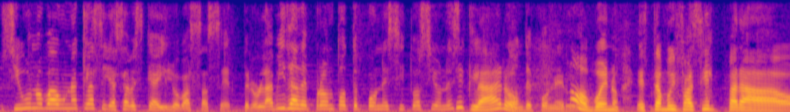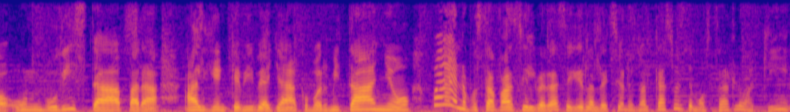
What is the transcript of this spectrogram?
si uno va a una clase ya sabes que ahí lo vas a hacer, pero la vida de pronto te pone situaciones Sí, claro. donde ponerlo. No, bueno, está muy fácil para un budista, para alguien que vive allá como ermitaño. Bueno, pues está fácil, ¿verdad? Seguir las lecciones, ¿no? El caso es demostrarlo aquí,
